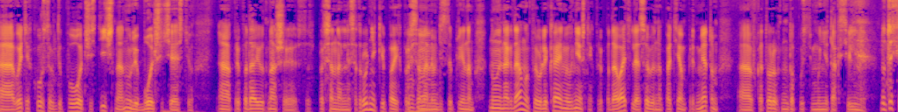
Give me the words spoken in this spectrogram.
А в этих курсах ДПО частично, ну или большей частью, а, преподают наши профессиональные сотрудники по их профессиональным угу. дисциплинам, но иногда мы привлекаем и внешних преподавателей, особенно по тем предметам, а, в которых, ну, допустим, мы не так сильны. Ну, то есть,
